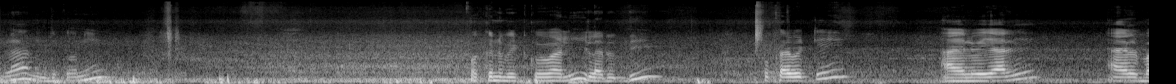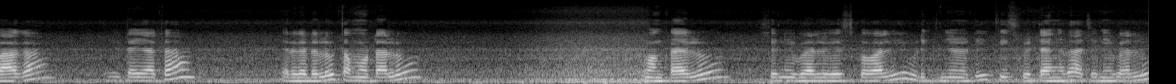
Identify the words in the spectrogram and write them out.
ఇలా రుద్దుకొని పక్కన పెట్టుకోవాలి. ఇలా రుద్ది కుక్కర్ పెట్టి ఆయిల్ వేయాలి. ఆయిల్ బాగా హీట్ అయ్యాక ఎర్రగడ్డలు టమోటాలు వంకాయలు శనగబాయలు వేసుకోవాలి. ఉడికినటి తీసి పెట్టాం కదా ఆ శనగబాయలు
